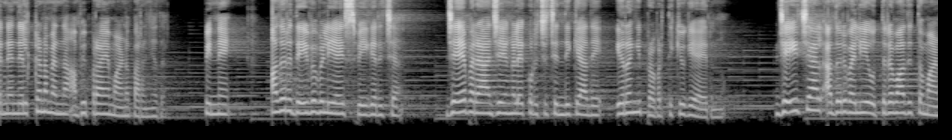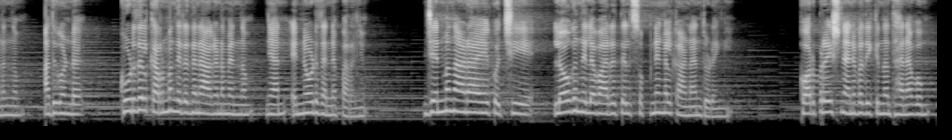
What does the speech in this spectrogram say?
തന്നെ നിൽക്കണമെന്ന അഭിപ്രായമാണ് പറഞ്ഞത്. പിന്നെ അതൊരു ദൈവവിളിയായി സ്വീകരിച്ച് ജയപരാജയങ്ങളെക്കുറിച്ച് ചിന്തിക്കാതെ ഇറങ്ങി പ്രവർത്തിക്കുകയായിരുന്നു. ജയിച്ചാൽ അതൊരു വലിയ ഉത്തരവാദിത്വമാണെന്നും അതുകൊണ്ട് കൂടുതൽ കർമ്മനിരതനാകണമെന്നും ഞാൻ എന്നോട് തന്നെ പറഞ്ഞു. ജന്മനാടായ കൊച്ചിയെ ലോക നിലവാരത്തിൽ സ്വപ്നങ്ങൾ കാണാൻ തുടങ്ങി. കോർപ്പറേഷൻ അനുവദിക്കുന്ന ധനവും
